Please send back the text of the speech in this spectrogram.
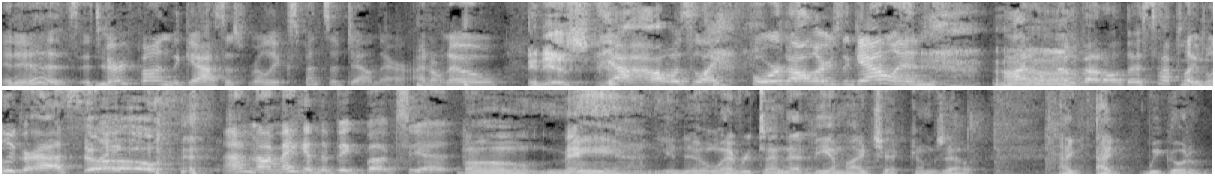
It is. It's Yeah. very fun. The gas is really expensive down there. I don't know. It is. yeah, I was like four dollars a gallon. I don't know about all this. I play bluegrass. Uh. No. Like I'm not making the big bucks yet. Oh man, you know, every time that BMI check comes out, I, I we go to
